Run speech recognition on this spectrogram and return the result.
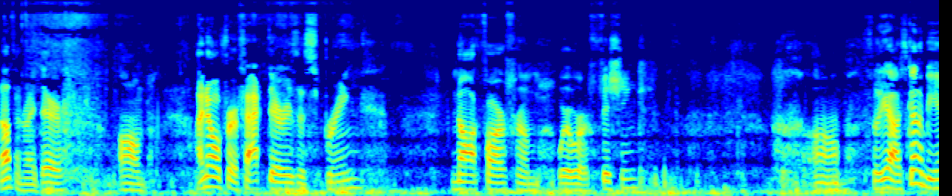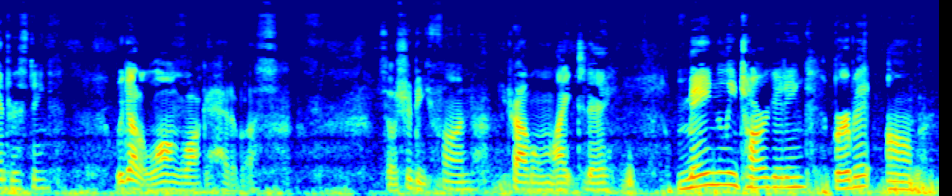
Nothing right there. Um, I know for a fact there is a spring not far from where we're fishing. Um, so yeah, it's gonna be interesting. We got a long walk ahead of us. So it should be fun. Traveling light today. Mainly targeting burbot. Um,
